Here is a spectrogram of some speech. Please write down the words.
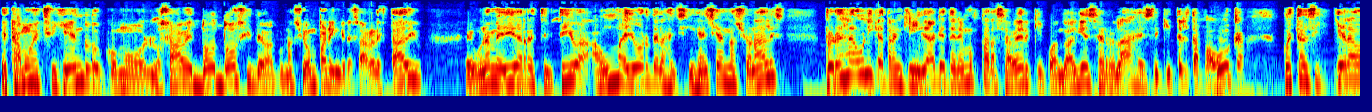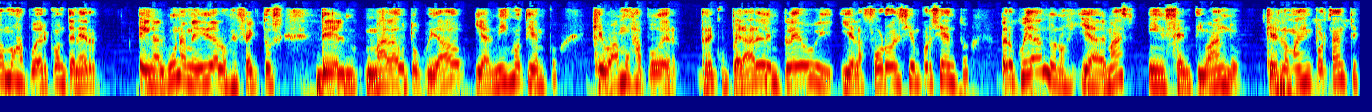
Estamos exigiendo, como lo sabe, dos dosis de vacunación para ingresar al estadio, una medida restrictiva aún mayor de las exigencias nacionales, pero es la única tranquilidad que tenemos para saber que cuando alguien se relaje, se quite el tapaboca, pues tan siquiera vamos a poder contener en alguna medida los efectos del mal autocuidado y al mismo tiempo que vamos a poder recuperar el empleo y, y el aforo del 100%, pero cuidándonos y además incentivando, que es lo más importante,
